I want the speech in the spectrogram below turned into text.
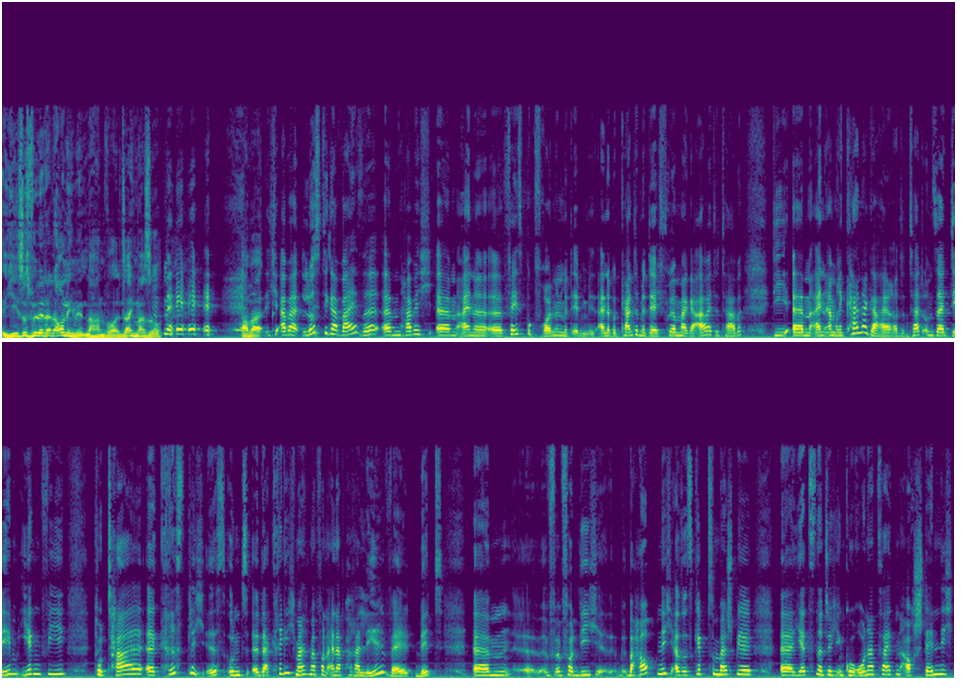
Jesus würde das auch nicht mitmachen wollen, sag ich mal so. Aber Ich, aber lustigerweise ähm, habe ich ähm, eine äh, Facebook-Freundin, mit dem, eine Bekannte, mit der ich früher mal gearbeitet habe, die ähm, einen Amerikaner geheiratet hat und seitdem irgendwie total äh, christlich ist. Und äh, da kriege ich manchmal von einer Parallelwelt mit, ähm, äh, von die ich äh, überhaupt nicht. Also es gibt zum Beispiel äh, jetzt natürlich in Corona-Zeiten auch ständig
